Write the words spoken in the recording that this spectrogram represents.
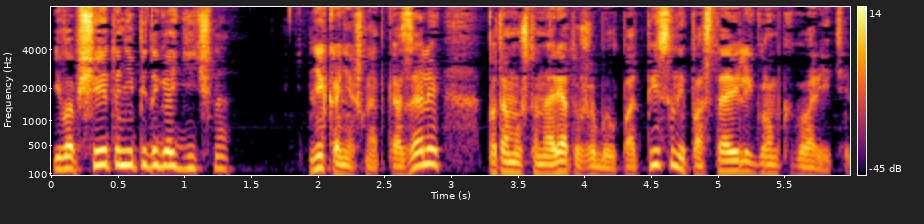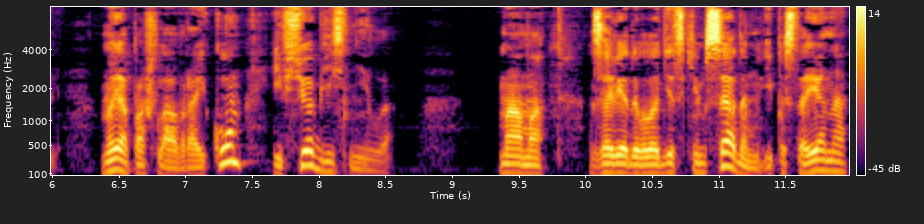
И вообще это не педагогично. Мне, конечно, отказали, потому что наряд уже был подписан и поставили громкоговоритель. Но я пошла в райком и все объяснила. Мама заведовала детским садом и постоянно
